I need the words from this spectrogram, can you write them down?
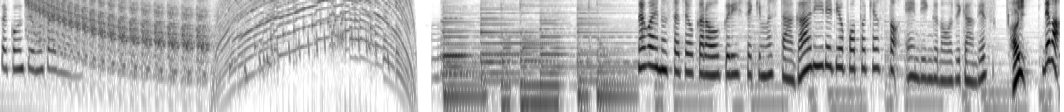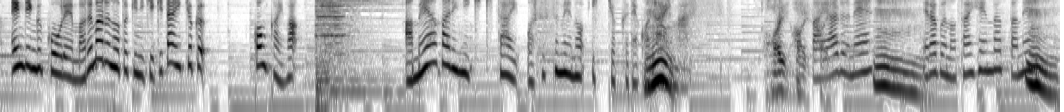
さあ今週も最後まで名古屋のスタジオからお送りしてきましたガーリーレディオポッドキャストエンディングのお時間です。はい。ではエンディング恒例まるの時に聴きたい一曲今回は雨上がりに聴きたいおすすめの一曲でございます、はいはいい。っぱいはいあるね、うん。選ぶの大変だったね、うん。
